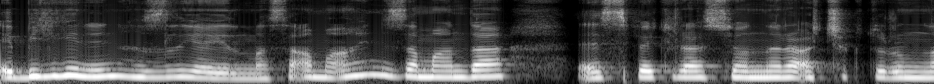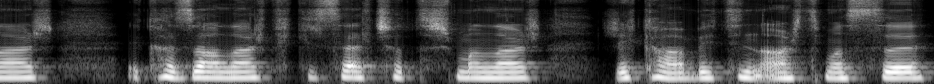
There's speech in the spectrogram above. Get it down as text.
E, bilginin hızlı yayılması ama aynı zamanda e, spekülasyonlara açık durumlar, e, kazalar, fikirsel çatışmalar, rekabetin artması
